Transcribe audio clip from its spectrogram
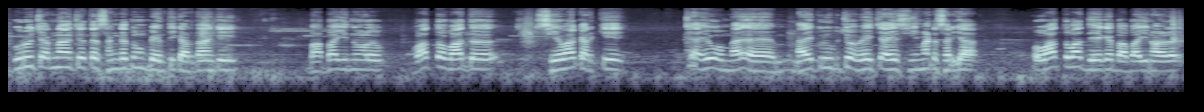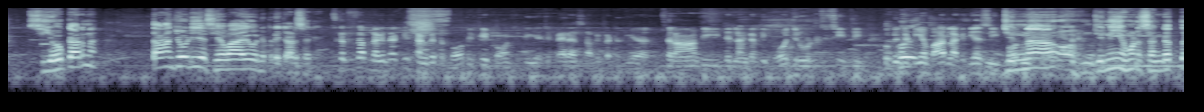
ਗੁਰੂ ਚਰਨਾਂ 'ਚ ਤੇ ਸੰਗਤ ਨੂੰ ਬੇਨਤੀ ਕਰਦਾ ਕਿ ਬਾਬਾ ਜੀ ਨਾਲ ਵੱਧ ਤੋਂ ਵੱਧ ਸੇਵਾ ਕਰਕੇ ਚਾਹੇ ਉਹ ਮਾਈਕ ਰੂਪ 'ਚ ਹੋਵੇ ਚਾਹੇ ਸੀਮੈਂਟ ਸਰੀਆ ਉਹ ਵੱਧ ਤੋਂ ਵੱਧ ਦੇ ਕੇ ਬਾਬਾ ਜੀ ਨਾਲ ਸਹਿਯੋਗ ਕਰਨ ਤਾਂ ਜਿਹੜੀ ਇਹ ਸੇਵਾ ਹੈ ਉਹ ਨਿਪਰੇ ਚੜ ਸਕੇ। ਸੰਗਤ ਸਾਹਿਬ ਲੱਗਦਾ ਕਿ ਸੰਗਤ ਬਹੁਤ ਇੱਥੇ ਪਹੁੰਚਦੀ ਹੈ ਚੁਪਹਿਰਾ ਸਾਹਿਬ ਕੱਟਦੀ ਹੈ ਸਰਾਂ ਦੀ ਤੇ ਲੰਗਰ ਦੀ ਬਹੁਤ ਜ਼ਰੂਰਤ ਸੀ ਇੱਥੇ। ਕਿਉਂਕਿ ਗੱਡੀਆਂ ਬਾਹਰ ਲੱਗਦੀਆਂ ਸੀ ਜਿੰਨਾ ਸੀ। ਜਿੰਨੀ ਹੁਣ ਸੰਗਤ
